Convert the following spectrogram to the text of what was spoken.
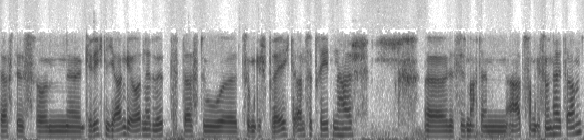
dass das von äh, gerichtlich angeordnet wird, dass du äh, zum Gespräch anzutreten hast. Äh, das macht ein Arzt vom Gesundheitsamt.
